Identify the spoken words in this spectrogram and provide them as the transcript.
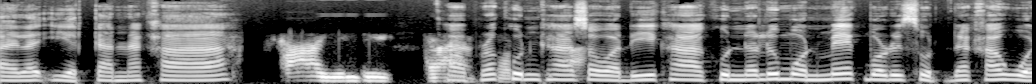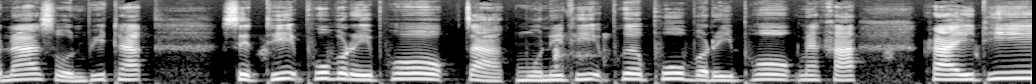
รายละเอียดกันนะคะค่ะยินดีค่ะขอบพระคุณค่ะ สวัสดีค่ะ คุณนฤมลเมฆบริสุทธิ์นะคะ หัวหน้าศูนย์พิทักษ์สิทธิผู้บริโภคจากมูลนิธิเพื่อผู้บริโภคนะคะ ใครที่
